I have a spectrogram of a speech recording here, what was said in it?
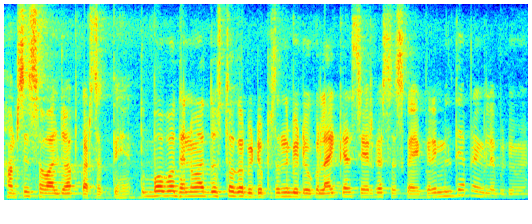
हमसे सवाल जवाब कर सकते हैं। तो बहुत बहुत धन्यवाद दोस्तों, अगर वीडियो पसंद है, वीडियो को लाइक करें, शेयर करें, सब्सक्राइब करें। मिलते हैं अपने अगले वीडियो में।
